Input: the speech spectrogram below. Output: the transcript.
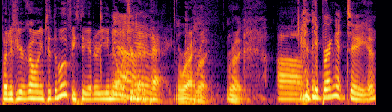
but if you're going to the movie theater, you know what you're going to pay. Right. Right, right. and they bring it to you.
